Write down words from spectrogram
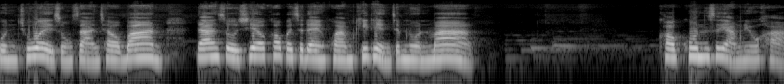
คนช่วย สงสารชาวบ้าน ด้านโซเชียลเข้าไปแสดงความคิดเห็นจำนวนมาก ขอบคุณสยามนิวค่ะ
